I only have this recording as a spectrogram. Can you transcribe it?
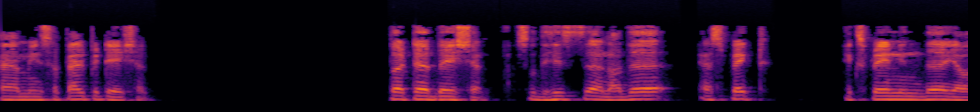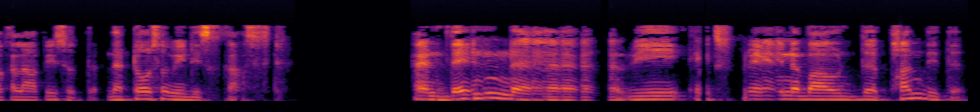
I am is a palpitation, perturbation. So this is another aspect explained in the Yavakalapi Sutta. That also we discussed. And then uh, we explain about the phandita,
